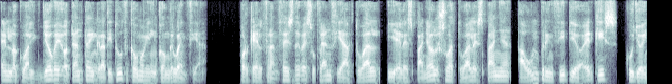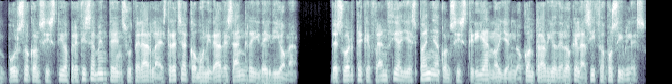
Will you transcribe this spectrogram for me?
En lo cual yo veo tanta ingratitud como incongruencia. Porque el francés debe su Francia actual, y el español su actual España, a un principio X, cuyo impulso consistió precisamente en superar la estrecha comunidad de sangre y de idioma. De suerte que Francia y España consistirían hoy en lo contrario de lo que las hizo posibles.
